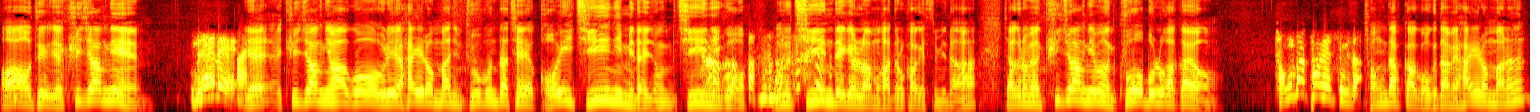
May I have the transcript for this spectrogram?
아, 어떻게, 예, 퀴즈 왕님. 네네. 아, 예, 퀴즈왕님하고 우리 하일 엄마님 두 분 다 제 거의 지인입니다. 이 정도. 지인이고. 오늘 지인 대결로 한번 가도록 하겠습니다. 자, 그러면 퀴즈왕님은 구호 뭘로 갈까요? 정답 하겠습니다. 정답 가고. 그 다음에 하일 엄마는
